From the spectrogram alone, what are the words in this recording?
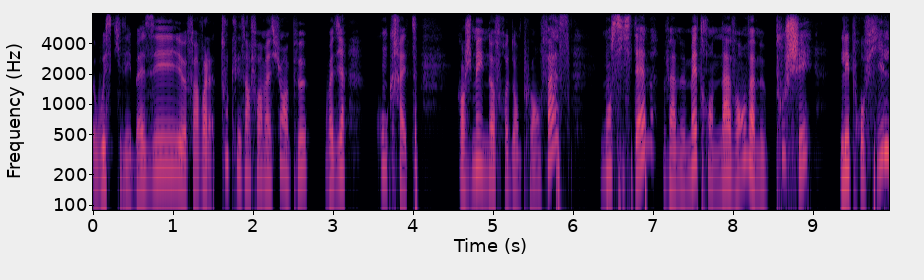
Où est-ce qu'il est basé Enfin voilà, toutes les informations un peu, on va dire, concrètes. Quand je mets une offre d'emploi en face, mon système va me mettre en avant, va me pusher les profils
